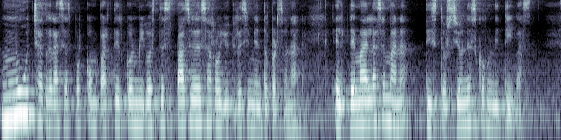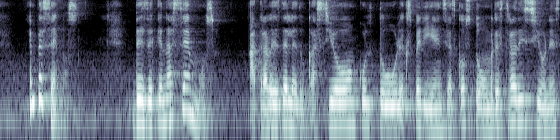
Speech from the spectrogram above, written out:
Muchas gracias por compartir conmigo este espacio de desarrollo y crecimiento personal. El tema de la semana, distorsiones cognitivas. Empecemos. Desde que nacemos, a través de la educación, cultura, experiencias, costumbres, tradiciones,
